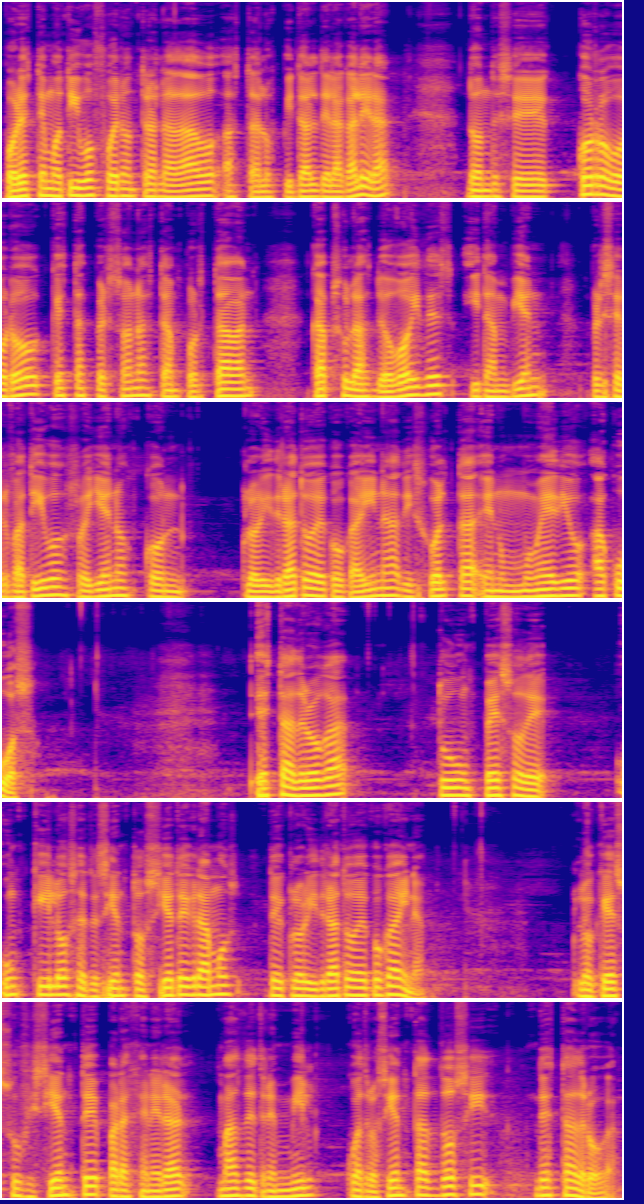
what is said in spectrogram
Por este motivo fueron trasladados hasta el Hospital de la Calera, donde se corroboró que estas personas transportaban cápsulas de ovoides y también preservativos rellenos con clorhidrato de cocaína disuelta en un medio acuoso. Esta droga tuvo un peso de 1 kg 707 gramos de clorhidrato de cocaína, lo que es suficiente para generar más de 3.400 dosis de esta droga.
